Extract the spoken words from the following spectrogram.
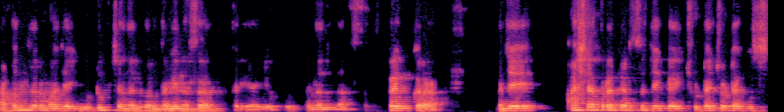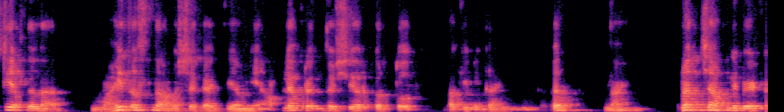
आपण जर माझ्या युट्यूब चॅनलवर नवीन असाल तर या युट्यूब चॅनलला सबस्क्राईब करा. म्हणजे अशा प्रकारचं जे काही छोट्या छोट्या गोष्टी आपल्याला माहीत असणं आवश्यक आहे ते मी आपल्यापर्यंत शेअर करतो. बाकी मी काही करत नाही. पुनश्च आपली भेट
